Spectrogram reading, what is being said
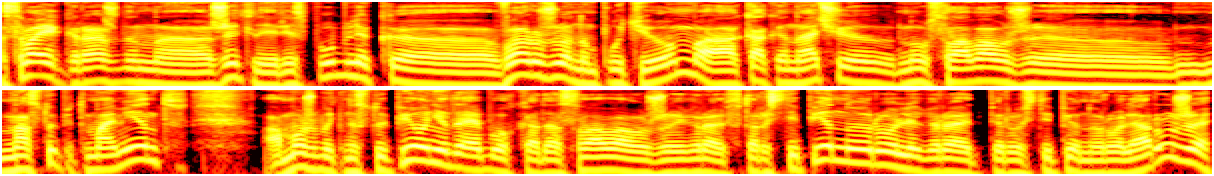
своих граждан, жителей республик, вооруженным путем, а как иначе, ну, слова уже наступит момент, а может быть, наступит наступил, не дай бог, когда слова уже играют второстепенную роль, играют первостепенную роль оружия.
